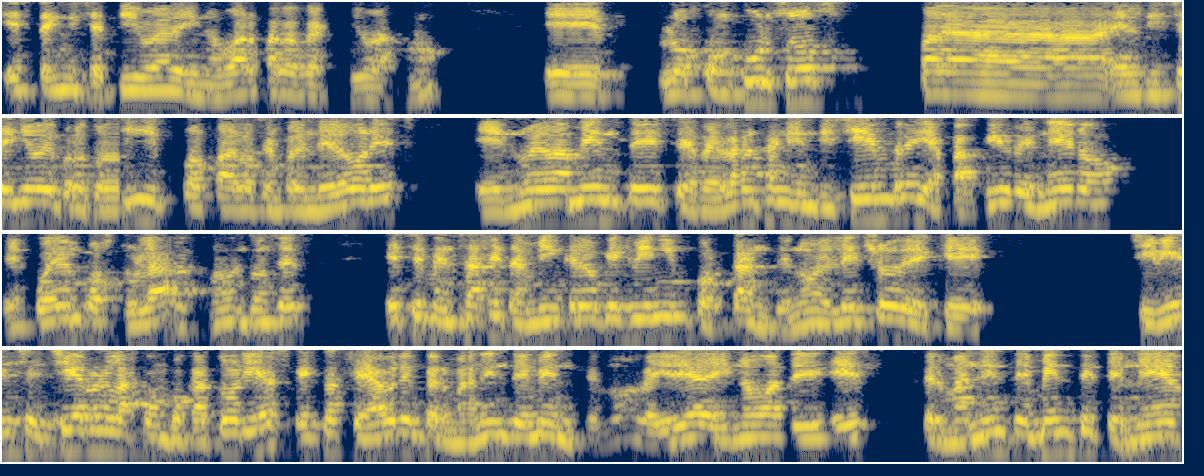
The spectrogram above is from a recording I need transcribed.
esta iniciativa de innovar para reactivar. ¿no? los concursos para el diseño de prototipos para los emprendedores. Eh, nuevamente se relanzan en diciembre y a partir de enero eh, pueden postular, ¿no? Entonces, ese mensaje también creo que es bien importante, ¿no? El hecho de que si bien se cierran las convocatorias, estas se abren permanentemente, ¿no? La idea de Innovate es permanentemente tener,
